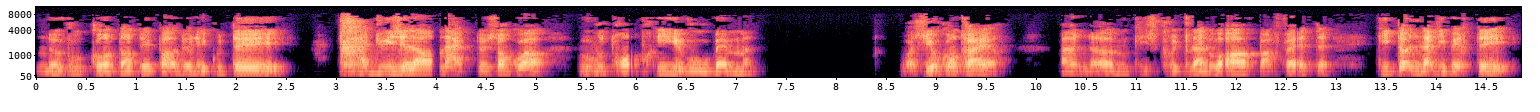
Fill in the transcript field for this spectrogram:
ne vous contentez pas de l'écouter, traduisez-la en actes, sans quoi vous vous tromperiez vous-même. Voici au contraire un homme qui scrute la loi parfaite, qui donne la liberté.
